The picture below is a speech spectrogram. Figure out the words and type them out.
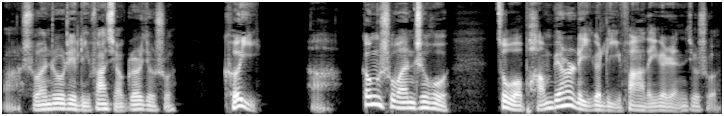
啊？”说完之后，这理发小哥就说：“可以。”啊，刚说完之后，坐我旁边的一个理发的一个人就说：“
